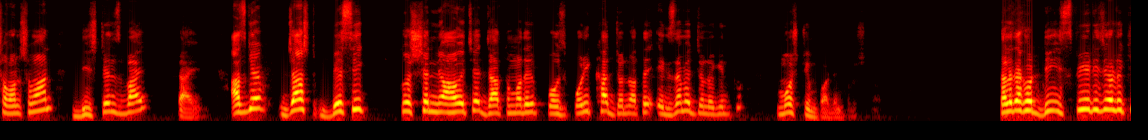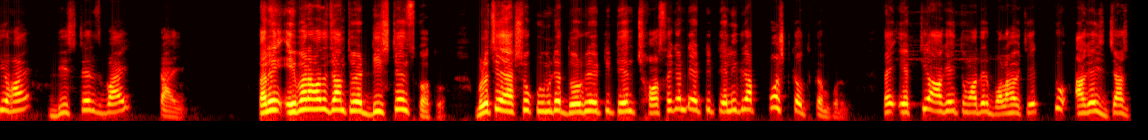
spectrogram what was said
সমান সমান ডিস্টেন্স বাই টাইম আজকে জাস্ট বেসিক কোশ্চেন নেওয়া হয়েছে, যা তোমাদের পরীক্ষার জন্য অর্থাৎ এক্সামের জন্য কিন্তু মোস্ট ইম্পর্টেন্ট প্রশ্ন। তাহলে দেখো ডি স্পিড ইজ কি হয়? ডিস্টেন্স বাই টাইম তাহলে এবার আমাদের জানতে হবে ডিস্টেন্স কত? বলেছে একশো কুড়ি মিটার দৈর্ঘ্যের একটি ট্রেন ছ সেকেন্ডে একটি টেলিগ্রাফ পোস্টকে অতিক্রম করবে। তাই একটি আগেই তোমাদের বলা হয়েছে, একটু আগেই জাস্ট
